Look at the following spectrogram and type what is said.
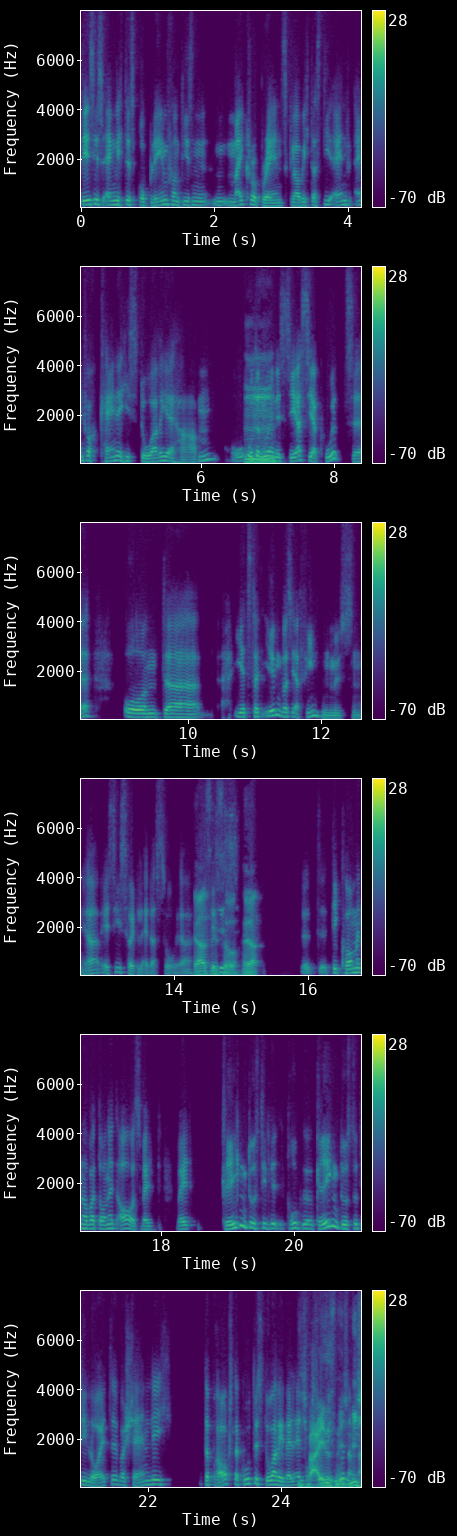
das ist eigentlich das Problem von diesen Microbrands, glaube ich, dass die ein, einfach keine Historie haben oder mhm. nur eine sehr, sehr kurze und äh, jetzt halt irgendwas erfinden müssen. Ja, es ist halt leider so. Ja, ja es, es ist, ist so. Ja. Die kommen aber da nicht aus, weil, weil kriegen tust, die, kriegen tust du die Leute wahrscheinlich da brauchst du eine gute Story, weil Ich weiß es nicht. Mich,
